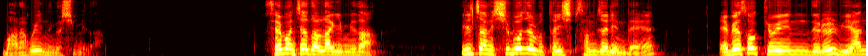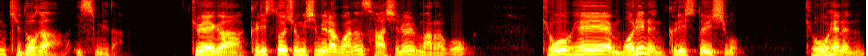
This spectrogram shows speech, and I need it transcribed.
말하고 있는 것입니다. 세 번째 단락입니다. 1장 15절부터 23절인데 에베소 교인들을 위한 기도가 있습니다. 교회가 그리스도 중심이라고 하는 사실을 말하고 교회의 머리는 그리스도이시고 교회는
